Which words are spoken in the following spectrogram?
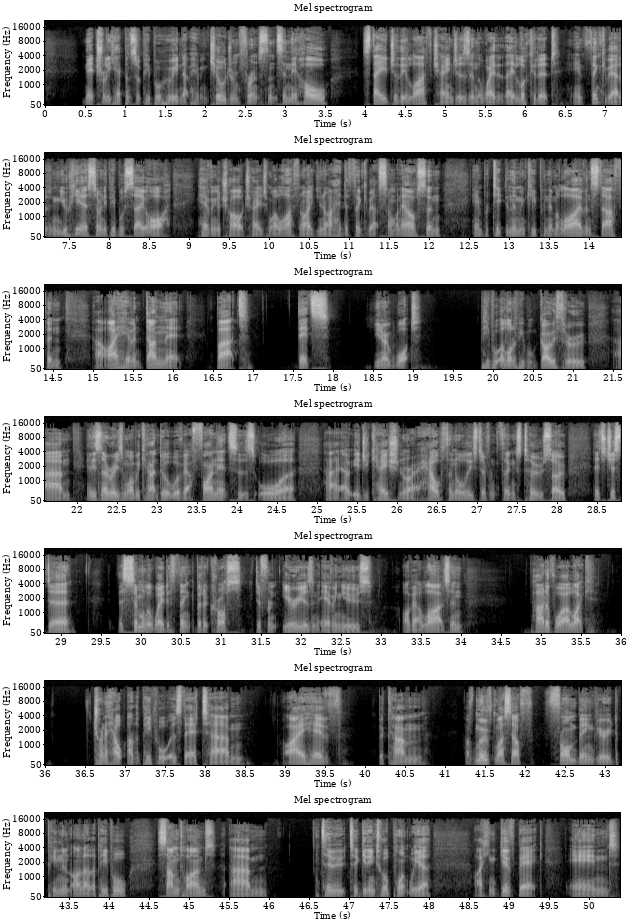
naturally happens for people who end up having children, for instance, and their whole stage of their life changes in the way that they look at it and think about it. And you hear so many people say, "Oh, having a child changed my life," and I, you know, I had to think about someone else and and protecting them and keeping them alive and stuff. And uh, I haven't done that, but that's you know what people a lot of people go through um, and there's no reason why we can't do it with our finances or uh, our education or our health and all these different things too so it's just a the similar way to think but across different areas and avenues of our lives. And part of why I like trying to help other people is that um, I have become I've moved myself from being very dependent on other people sometimes um, to to getting to a point where I can give back and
